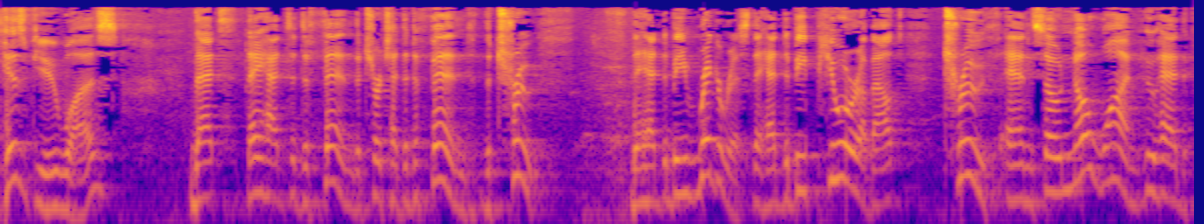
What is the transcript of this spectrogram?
His view was that they had to defend, the church had to defend the truth. They had to be rigorous. They had to be pure about truth. And so no one who had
